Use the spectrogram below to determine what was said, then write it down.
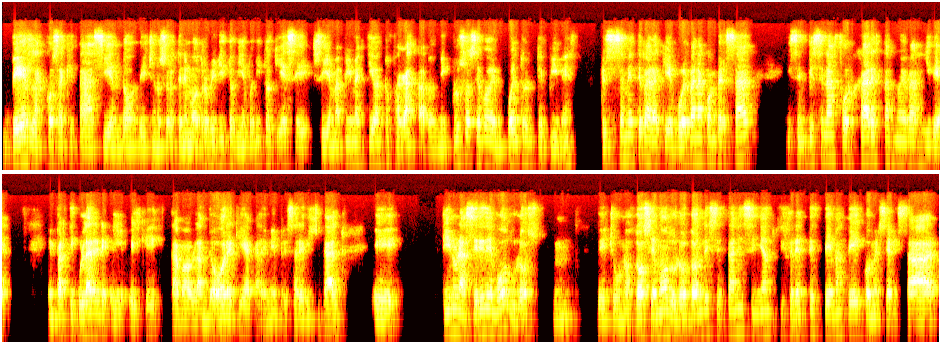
ver las cosas que estás haciendo. De hecho, nosotros tenemos otro proyecto bien bonito que se, se llama Pyme Activa Antofagasta, donde incluso hacemos encuentros entre pymes, precisamente para que vuelvan a conversar y se empiecen a forjar estas nuevas ideas. En particular, el, que estamos hablando ahora, que es Academia Empresaria Digital, eh, tiene una serie de módulos, de hecho unos 12 módulos, donde se están enseñando diferentes temas de comercializar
